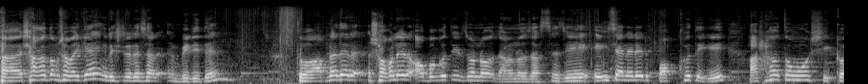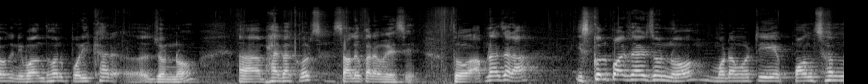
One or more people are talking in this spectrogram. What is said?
হ্যাঁ, স্বাগতম সবাইকে ইংলিশ লিটারেচার বিডিতে তো আপনাদের সকলের অবগতির জন্য জানানো যাচ্ছে যে এই চ্যানেলের পক্ষ থেকে আঠারোতম শিক্ষক নিবন্ধন পরীক্ষার জন্য ভাইভা কোর্স চালু করা হয়েছে। তো আপনারা যারা স্কুল পর্যায়ের জন্য মোটামুটি পঞ্চান্ন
